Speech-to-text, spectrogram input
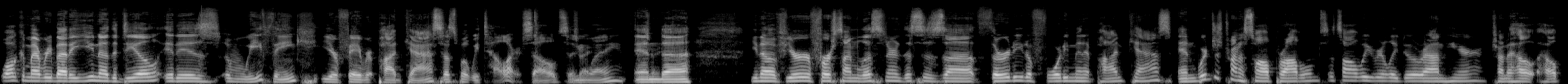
Welcome, everybody. You know the deal. It is, we think, your favorite podcast. That's what we tell ourselves That's right. anyway. and, uh, you know, if you're a first time listener, this is a 30 to 40 minute podcast, and we're just trying to solve problems. That's all we really do around here, trying to help, help,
